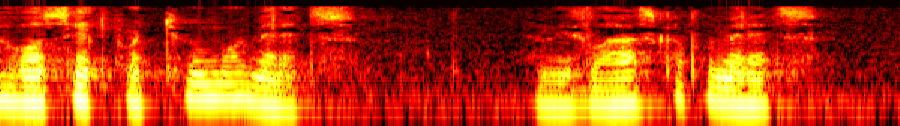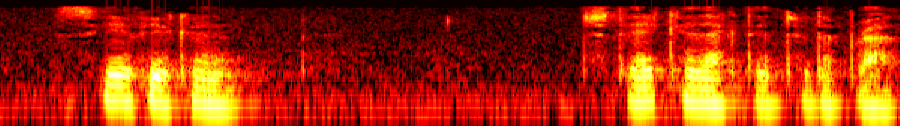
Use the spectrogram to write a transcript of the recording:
So we'll sit for two more minutes. And these last couple of minutes, see if you can stay connected to the breath,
